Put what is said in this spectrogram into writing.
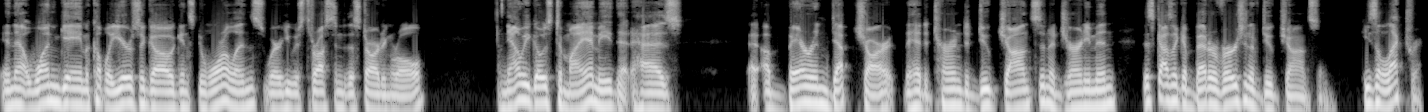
in that one game a couple of years ago against New Orleans, where he was thrust into the starting role. Now he goes to Miami, that has a barren depth chart. They had to turn to Duke Johnson, a journeyman. This guy's like a better version of Duke Johnson. He's electric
